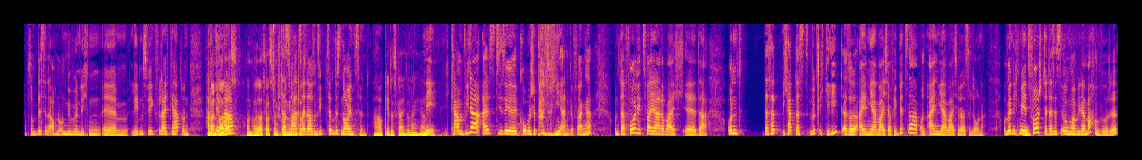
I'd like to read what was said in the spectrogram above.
habe so ein bisschen auch einen ungewöhnlichen ähm, Lebensweg vielleicht gehabt und habe Wann immer, war das? Wann war das, als du in Das Spanien war gewohnt hast? 2017 bis 19. Ah, okay, das ist gar nicht so lange her. Nee, ich kam wieder, als diese komische Pandemie angefangen hat. Und davor, die zwei Jahre, war ich äh, da. Und das hat, ich habe das wirklich geliebt. Also ein Jahr war ich auf Ibiza und ein Jahr war ich in Barcelona. Und wenn ich mir Mhm. jetzt vorstelle, dass ich es irgendwann wieder machen würde,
